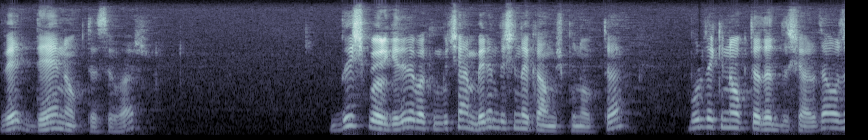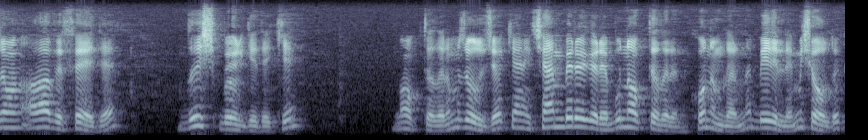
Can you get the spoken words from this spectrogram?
ve D noktası var. Dış bölgede de bakın bu çemberin dışında kalmış bu nokta. Buradaki nokta da dışarıda. O zaman A ve F'de dış bölgedeki noktalarımız olacak. Yani çembere göre bu noktaların konumlarını belirlemiş olduk.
